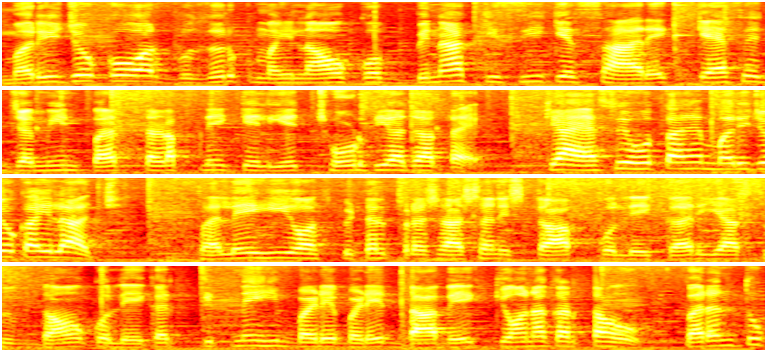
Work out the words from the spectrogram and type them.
मरीजों को और बुज़ुर्ग महिलाओं को बिना किसी के सहारे कैसे ज़मीन पर तड़पने के लिए छोड़ दिया जाता है? क्या ऐसे होता है मरीजों का इलाज? भले ही हॉस्पिटल, प्रशासन, स्टाफ को लेकर या सुविधाओं को लेकर कितने ही बड़े बड़े दावे क्यों ना करता हो, परंतु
